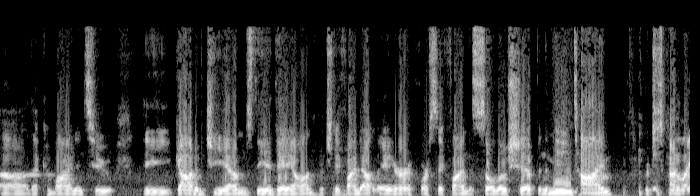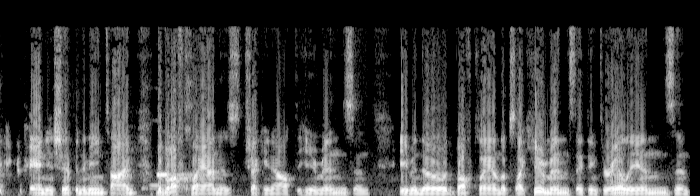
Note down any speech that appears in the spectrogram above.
uh, that combine into the god of GMs, the Ideon, which they mm-hmm. find out later. And of course, they find the solo ship. In the meantime, which is kind of like a companionship. In the meantime, the Buff Clan is checking out the humans, and even though the Buff Clan looks like humans, they think they're aliens, and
